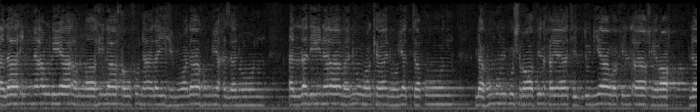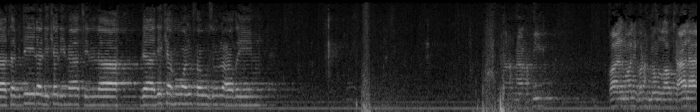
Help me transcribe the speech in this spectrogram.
ألا إن أولياء الله لا خوف عليهم ولا هم يحزنون. الذين آمنوا وكانوا يتقون. لهم البشرى في الحياة الدنيا وفي الآخرة. لا تبديل لكلمات الله. ذلك هو الفوز العظيم. قال المؤلف رحمه الله تعالى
